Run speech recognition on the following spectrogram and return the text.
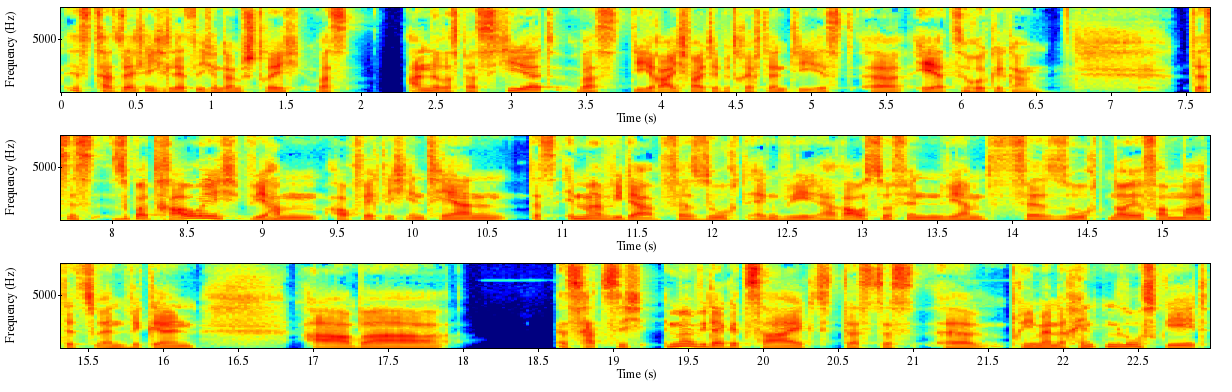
ist tatsächlich letztlich unterm Strich was anderes passiert, was die Reichweite betrifft, denn die ist äh, eher zurückgegangen. Das ist super traurig. Wir haben auch wirklich intern das immer wieder versucht, irgendwie herauszufinden. Wir haben versucht, neue Formate zu entwickeln. Aber es hat sich immer wieder gezeigt, dass das äh, primär nach hinten losgeht,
